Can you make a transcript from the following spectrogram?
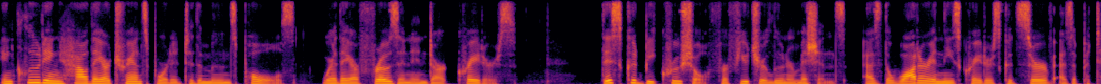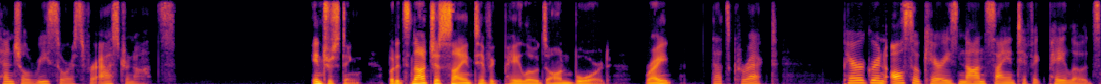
including how they are transported to the moon's poles, where they are frozen in dark craters. This could be crucial for future lunar missions, as the water in these craters could serve as a potential resource for astronauts. Interesting, but it's not just scientific payloads on board, right? That's correct. Peregrine also carries non scientific payloads,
